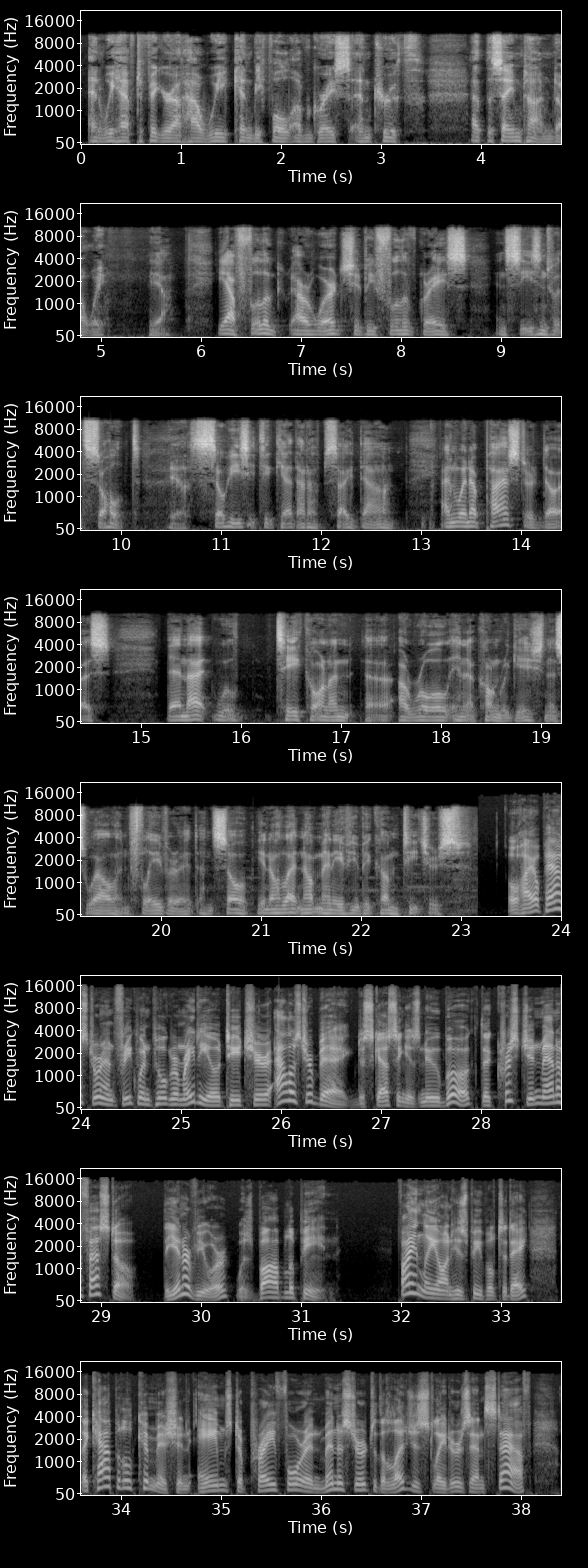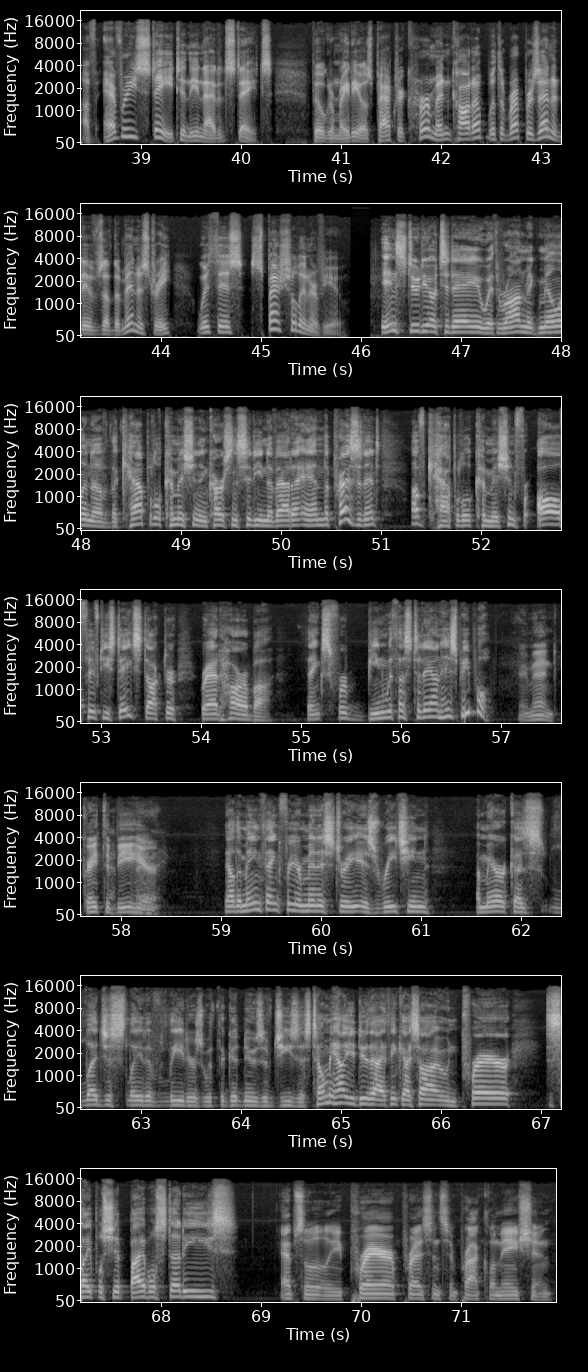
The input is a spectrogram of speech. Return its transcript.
And we have to figure out how we can be full of grace and truth at the same time, don't we? Yeah. Yeah, full of our words should be full of grace and seasoned with salt. Yes. So easy to get that upside down. And when a pastor does, then that will take on an, uh, a role in a congregation as well and flavor it. And so, you know, let not many of you become teachers. Ohio pastor and frequent Pilgrim radio teacher Alistair Begg discussing his new book, The Christian Manifesto. The interviewer was Bob Lepine. Finally, on His People today, the Capitol Commission aims to pray for and minister to the legislators and staff of every state in the United States. Pilgrim Radio's Patrick Herman caught up with the representatives of the ministry with this special interview. In studio today with Ron McMillan of the Capitol Commission in Carson City, Nevada, and the president of Capitol Commission for all 50 states, Dr. Brad Harbaugh. Thanks for being with us today on His People. Amen. Great to be here. Now, the main thing for your ministry is reaching America's legislative leaders with the good news of Jesus. Tell me how you do that. I think I saw it in prayer, discipleship, Bible studies. Absolutely. Prayer, presence, and proclamation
